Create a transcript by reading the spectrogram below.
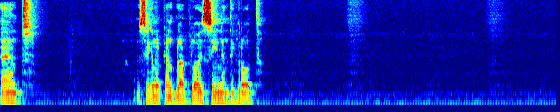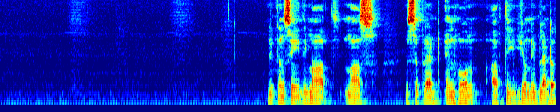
and significant blood flow is seen in the growth. You can see the mass is spread in whole of the urinary bladder.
